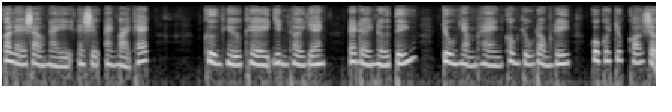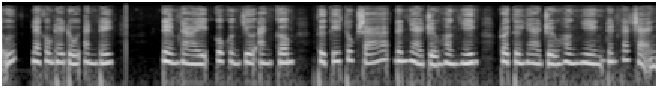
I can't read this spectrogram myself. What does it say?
có lẽ sau này là sự an bài khác. Khương Hiệu Khề nhìn thời gian, đã đợi nửa tiếng, chu nhầm hàng không chủ động đi, cô có chút khó xử, là không thể đuổi anh đi. Đêm nay cô còn chưa ăn cơm, từ ký túc xá đến nhà Triệu Hân Nhiên, rồi từ nhà Triệu Hân Nhiên đến khách sạn,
